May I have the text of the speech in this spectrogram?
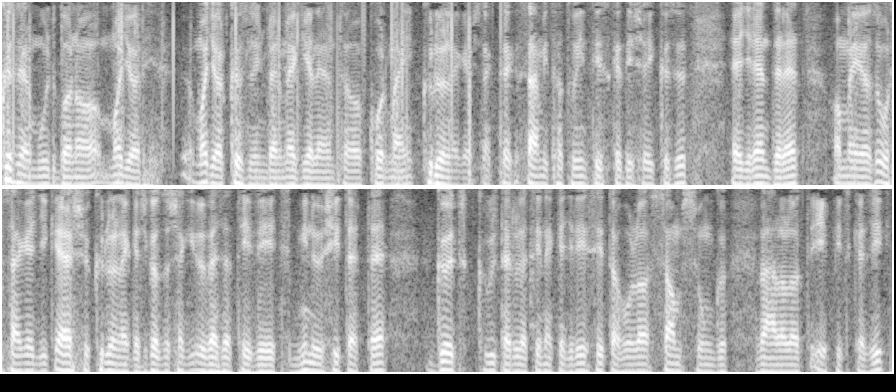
közelmúltban a magyar, a magyar közlönyben megjelent a kormány különlegesnek számítható intézkedései között egy rendelet, amely az ország egyik első különleges gazdasági övezetévé minősítette Göd külterületének egy részét, ahol a Samsung vállalat építkezik.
